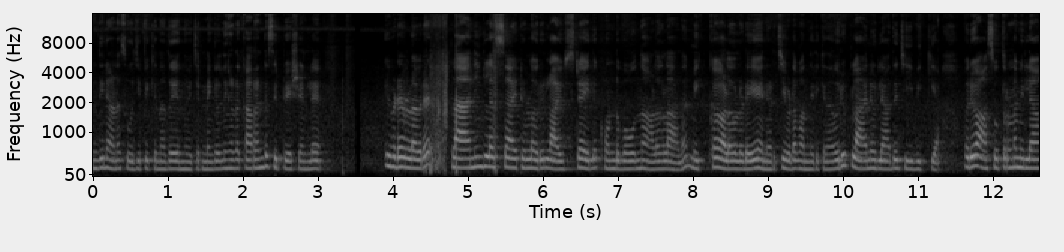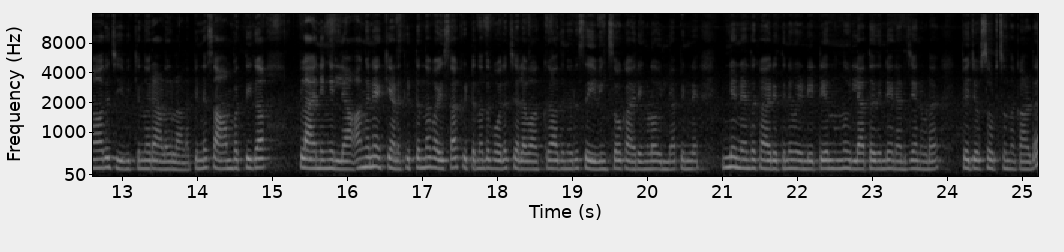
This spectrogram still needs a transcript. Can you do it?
എന്തിനാണ് സൂചിപ്പിക്കുന്നത് എന്ന് വെച്ചിട്ടുണ്ടെങ്കിൽ നിങ്ങളുടെ കറന്റ് സിറ്റുവേഷനിൽ ഇവിടെയുള്ളവർ പ്ലാനിങ് ലെസ് ആയിട്ടുള്ള ഒരു ലൈഫ് സ്റ്റൈൽ കൊണ്ടുപോകുന്ന ആളുകളാണ്. മിക്ക ആളുകളുടെയും എനർജി ഇവിടെ വന്നിരിക്കുന്നത്. ഒരു പ്ലാനും ഇല്ലാതെ ജീവിക്കുക. ഒരു ആസൂത്രണമില്ലാതെ ജീവിക്കുന്ന ഒരാളുകളാണ്. പിന്നെ സാമ്പത്തിക പ്ലാനിങ് ഇല്ല. അങ്ങനെയൊക്കെയാണ്. കിട്ടുന്ന പൈസ കിട്ടുന്നത് പോലെ ചിലവാക്കുക. അതിനൊരു സേവിങ്സോ കാര്യങ്ങളോ ഇല്ല. പിന്നെ ഇന്ന ഇന്ന എന്ത് കാര്യത്തിന് വേണ്ടിയിട്ട് ഒന്നും ഇല്ലാത്തതിന്റെ എനർജിയാണ് ഇവിടെ പേജ് ഓഫ് സോട്ട്സ് എന്ന കാർഡ്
